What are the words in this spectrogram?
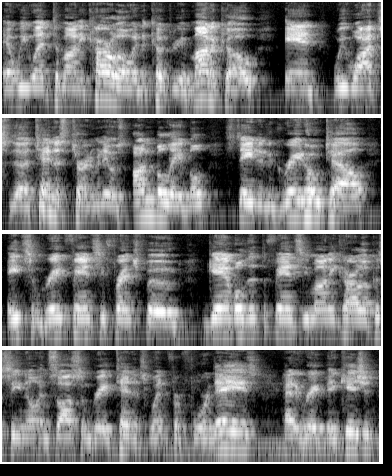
and we went to Monte Carlo in the country of Monaco, and we watched the tennis tournament. It was unbelievable. Stayed at a great hotel, ate some great fancy French food, gambled at the fancy Monte Carlo casino, and saw some great tennis. Went for four days, had a great vacation.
